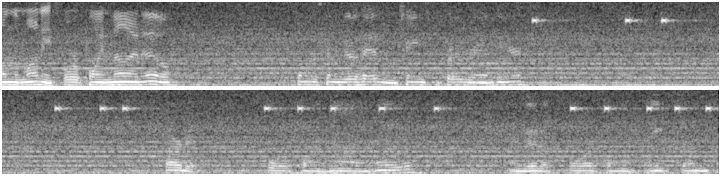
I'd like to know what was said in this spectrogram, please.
On the money, 4.90. So I'm just gonna go ahead and change the program here. Start at 4.90 and go to 4.875.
